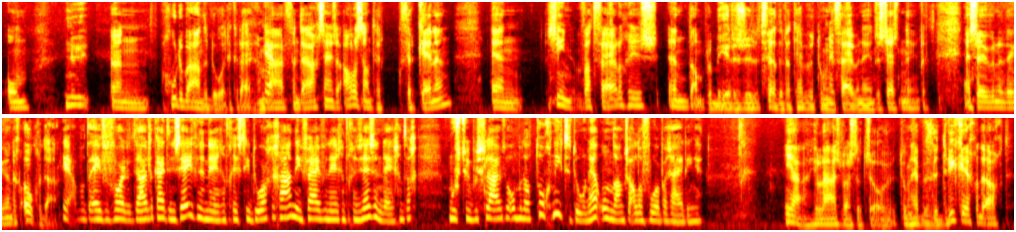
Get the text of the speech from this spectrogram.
om nu een goede baan erdoor te krijgen. Ja. Maar vandaag zijn ze alles aan het verkennen... en zien wat veilig is en dan proberen ze het verder. Dat hebben we toen in 95, 96 en 97 ook gedaan. Ja, want even voor de duidelijkheid, in 97 is die doorgegaan. In 95 en 96 moest u besluiten om het dan toch niet te doen, hè, ondanks alle voorbereidingen. Ja, helaas was dat zo. Toen hebben we drie keer gedacht.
